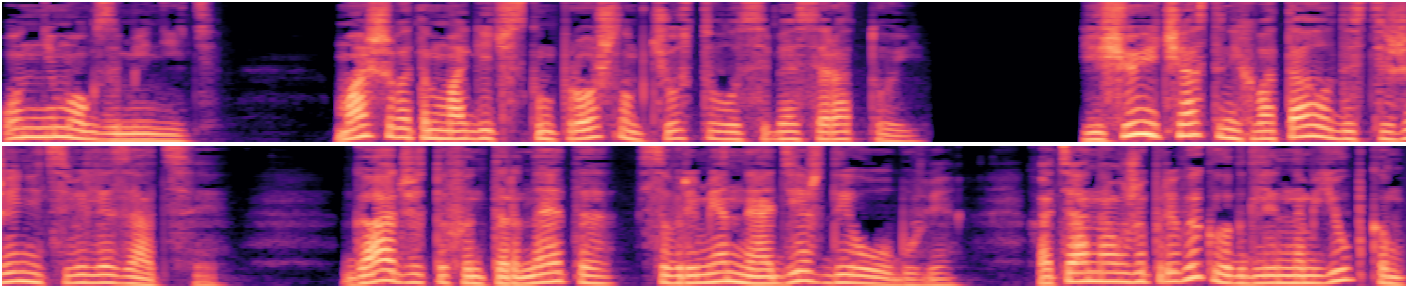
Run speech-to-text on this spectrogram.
он не мог заменить. Маша в этом магическом прошлом чувствовала себя сиротой. Еще ей часто не хватало достижений цивилизации. Гаджетов, интернета, современной одежды и обуви. Хотя она уже привыкла к длинным юбкам,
